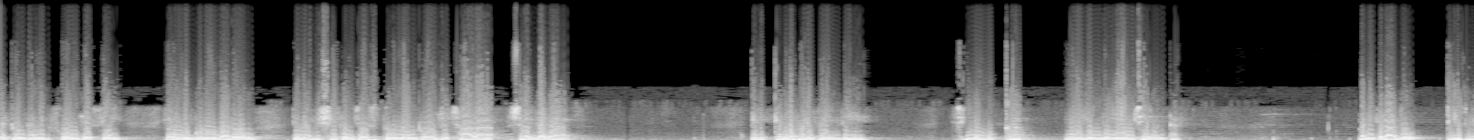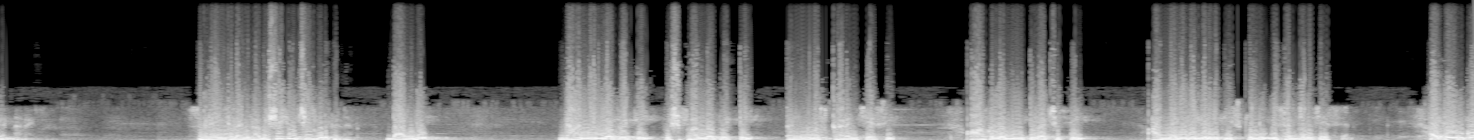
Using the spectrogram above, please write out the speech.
ఉపాసన ఆయనకి ఫోన్ చేసి ఏమండి గురువు గారు నేను అభిషేకం చేస్తున్నాను రోజు చాలా శ్రద్ధగా ఇది కింద పడిపోయింది. చిన్న ముక్క విరిగింది ఏం చేయమంటారు? పనికిరాదు తీసేయన్నారు సరే ఇంకా దానికి అభిషేకం చేయకూడదన్నాను దాన్ని ధాన్యంలో పెట్టి పుష్పాల్లో పెట్టి తను నమస్కారం చేసి ఆకులు నీటుగా చెప్పి ఆ నది దగ్గరికి తీసుకెళ్ళి విసర్జన చేశాను అయితే ఇంకో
